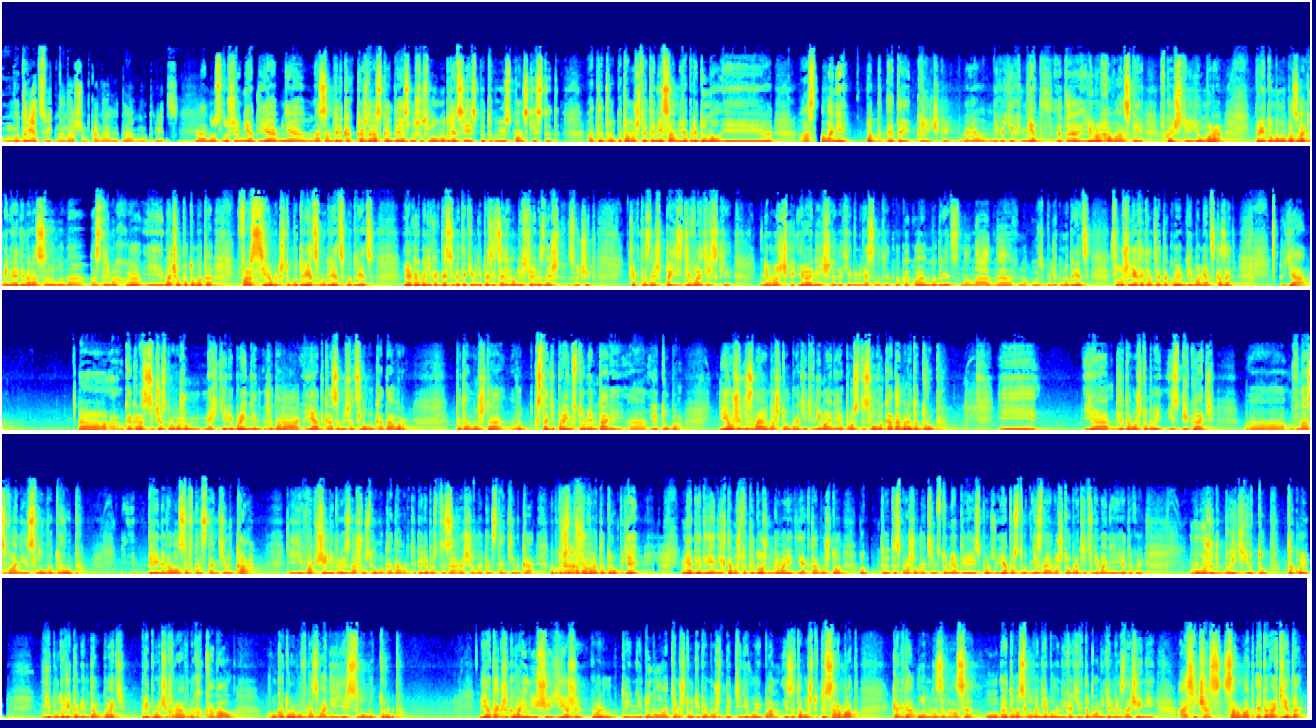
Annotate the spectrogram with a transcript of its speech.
Мудрец ведь на нашем канале, да? Мудрец. Да, ну слушай, нет, я мне на самом деле, как каждый раз, когда я слышу слово мудрец, я испытываю испанский стыд от этого, потому что это не сам я придумал, и оснований под этой кличкой погонялом никаких нет. Это Юра Хованский в качестве юмора придумал обозвать меня один раз э, на стримах э, и начал потом это форсировать, что мудрец, мудрец, мудрец. Я как бы никогда себя таким не позиционировал. Мне все время, знаешь, как звучит как-то, знаешь, поиздевательски, немножечко иронично такие на меня смотрят. Ну какой он мудрец? Ну ладно, ну пусть будет мудрец. Слушай, я хотел тебе такой один момент сказать. Я как раз сейчас провожу мягкий ребрендинг уже давно. Так. Я отказываюсь от слова кадавр Потому что, вот, кстати, про инструментарий а, Ютуба. Я уже не знаю, на что обратить внимание. Просто слово «кадавр» – это труп. И я для того, чтобы избегать э, в названии слова «труп», переименовался в Константин К. И вообще не произношу слово кадавр. Теперь я просто да. сокращенно Константин К. Ну, потому Хорошо. что кадавр это труп. Я... Нет, это я не к тому, что ты должен говорить. Я к тому, что... Вот ты спрашивал, какие инструменты я использую. Я просто вот не знаю, на что обратить внимание. И я такой, может быть, YouTube такой, не буду рекомендовать при прочих равных канал, у которого в названии есть слово труп. Я также говорил еще еже. Говорил, ты не думал над тем, что у тебя может быть теневой бан из-за того, что ты сармат? Когда он назывался, у этого слова не было никаких дополнительных значений. А сейчас сармат – это ракета.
